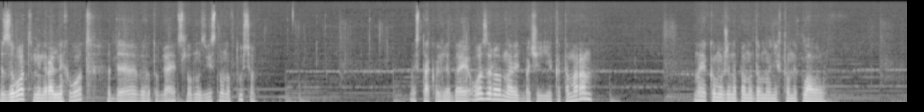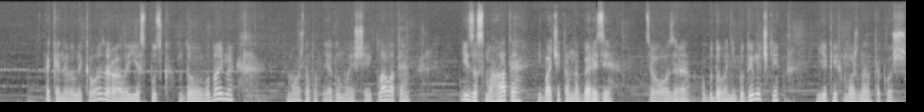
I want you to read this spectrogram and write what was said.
завод мінеральних вод, де виготовляють, словно звісно, нафтусю. Ось так виглядає озеро, навіть бачу є катамаран, на якому вже, напевно, давно ніхто не плавав. Таке невелике озеро, але є спуск до водойми. Можна тут, я думаю, ще і плавати, і засмагати. І бачу там на березі цього озера побудовані будиночки, в яких можна також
